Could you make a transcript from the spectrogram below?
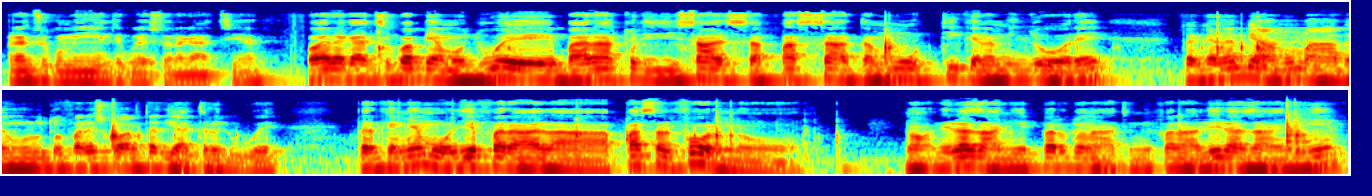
prezzo conveniente questo ragazzi. Eh. Poi ragazzi qua abbiamo due barattoli di salsa passata Mutti che è la migliore perché ne abbiamo ma abbiamo voluto fare scorta di altre due perché mia moglie farà la pasta al forno no le lasagne perdonatemi farà le lasagne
